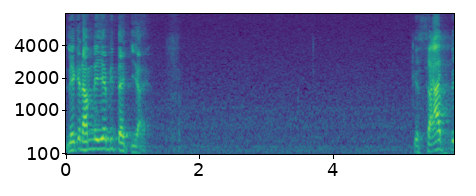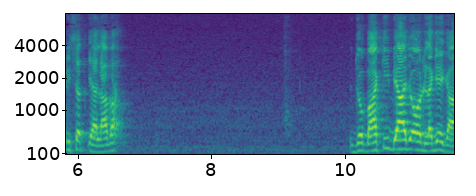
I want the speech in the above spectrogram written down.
लेकिन हमने यह भी तय किया है कि सात प्रतिशत के अलावा जो बाकी ब्याज और लगेगा,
